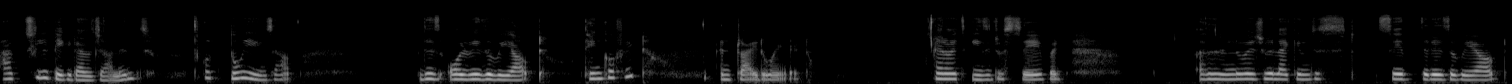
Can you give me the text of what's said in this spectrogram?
actually take it as a challenge और दो ही exam is always a way think of it and try doing it i know it's easy to say but as an individual i can just say there is a way out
